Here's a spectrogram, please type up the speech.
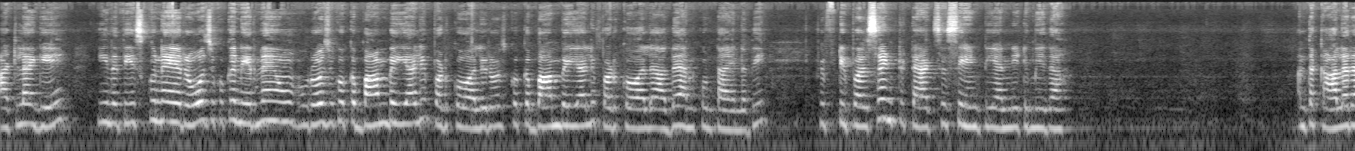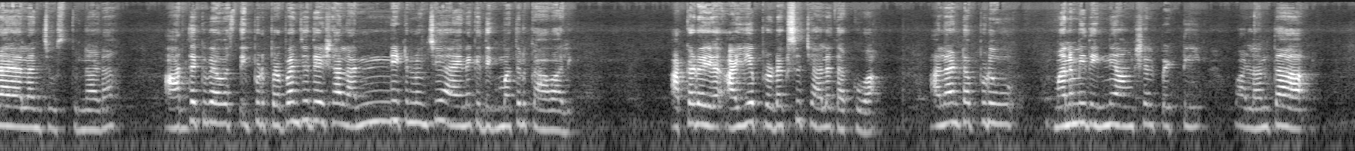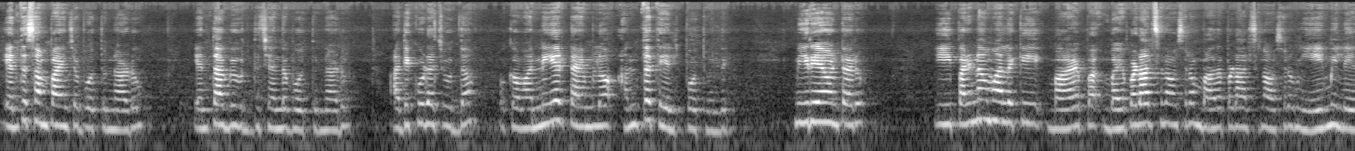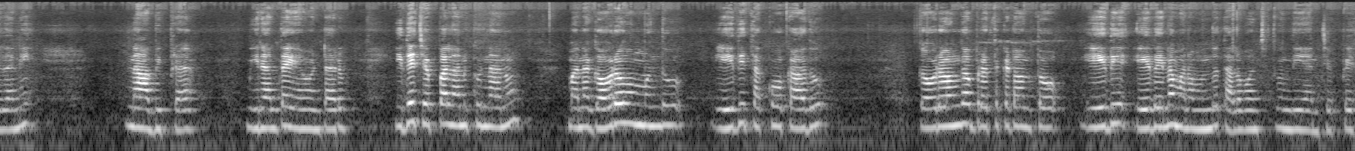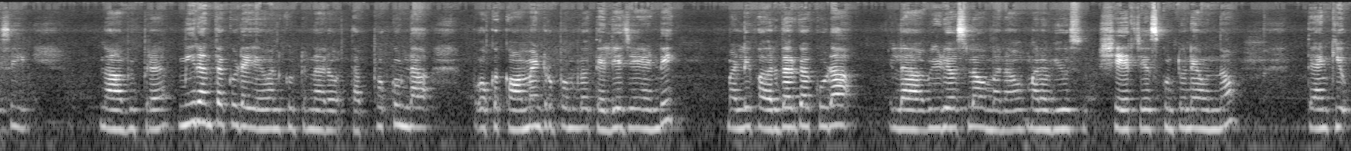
అట్లాగే ఈయన తీసుకునే రోజుకొక నిర్ణయం రోజుకొక బాంబు వేయాలి పడుకోవాలి. రోజుకొక బాంబు వేయాలి పడుకోవాలి. అదే అనుకుంటా ఆయనది. ఫిఫ్టీ పర్సెంట్ ట్యాక్సెస్ ఏంటి అన్నిటి మీద? అంత కాలరాయాలని చూస్తున్నాడా? ఆర్థిక వ్యవస్థ ఇప్పుడు ప్రపంచ దేశాలన్నిటి నుంచి ఆయనకి దిగుమతులు కావాలి. అక్కడ అయ్యే ప్రొడక్ట్స్ చాలా తక్కువ. అలాంటప్పుడు మన మీద ఇన్ని ఆంక్షలు పెట్టి వాళ్ళంతా ఎంత సంపాదించబోతున్నాడు? ఎంత అభివృద్ధి చెందబోతున్నాడు? అది కూడా చూద్దాం. ఒక వన్ ఇయర్ టైంలో అంత తేలిపోతుంది. మీరేమంటారు? ఈ పరిణామాలకి భయప భయపడాల్సిన అవసరం బాధపడాల్సిన అవసరం ఏమీ లేదని నా అభిప్రాయం. మీరంతా ఏమంటారు? ఇదే చెప్పాలనుకున్నాను. మన గౌరవం ముందు ఏది తక్కువ కాదు. గౌరవంగా బ్రతకడంతో ఏది ఏదైనా మన ముందు తల వంచుతుంది అని చెప్పేసి నా అభిప్రాయం. మీరంతా కూడా ఏమనుకుంటున్నారో తప్పకుండా ఒక కామెంట్ రూపంలో తెలియజేయండి. మళ్ళీ ఫర్దర్గా కూడా ఇలా వీడియోస్లో మనం మన వ్యూస్ షేర్ చేసుకుంటూనే ఉందాం. Thank you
